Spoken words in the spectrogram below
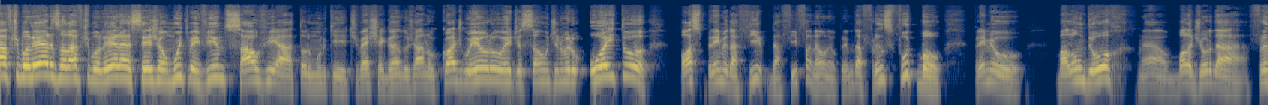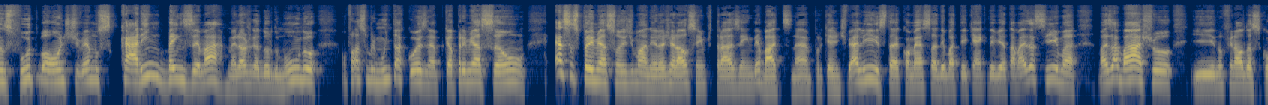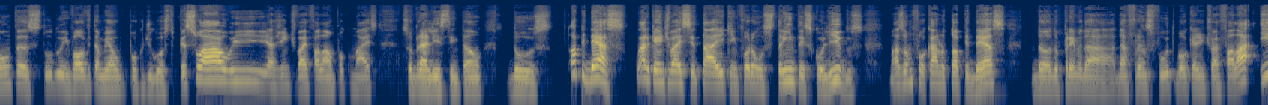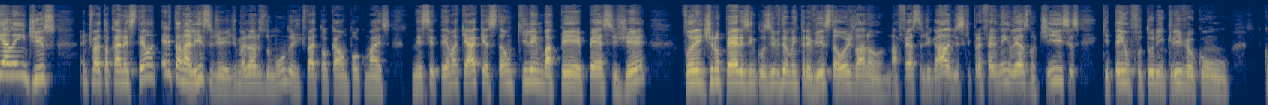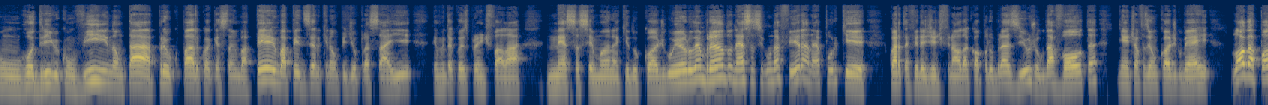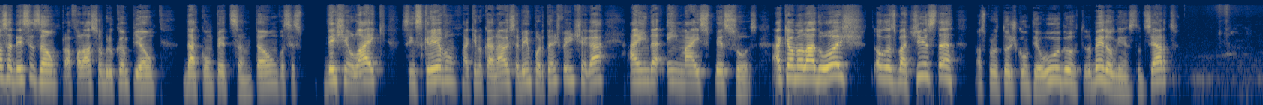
Olá, futeboleiros! Olá, futeboleiras! Sejam muito bem-vindos. Salve a todo mundo que estiver chegando já no Código Euro, edição de número 8, pós-prêmio da, Fi... da FIFA, não, né? O prêmio da France Football, prêmio Ballon d'Or, né? Bola de ouro da France Football, onde tivemos Karim Benzema, melhor jogador do mundo. Vamos falar sobre muita coisa, né? Porque a premiação essas premiações, de maneira geral, sempre trazem debates, né? Porque a gente vê a lista, começa a debater quem é que devia estar mais acima, mais abaixo, e no final das contas, tudo envolve também um pouco de gosto pessoal, e a gente vai falar um pouco mais sobre a lista, então, dos top 10. Claro que a gente vai citar aí quem foram os 30 escolhidos, mas vamos focar no top 10 do, do prêmio da, da France Football que a gente vai falar, e além disso a gente vai tocar nesse tema. Ele está na lista de, de, melhores do mundo, a gente vai tocar um pouco mais nesse tema, que é a questão Kylian Mbappé PSG. Florentino Pérez, inclusive, deu uma entrevista hoje lá no, na festa de gala, disse que prefere nem ler as notícias, que tem um futuro incrível com, com o Rodrigo e com o Vini, não está preocupado com a questão Mbappé, o Mbappé dizendo que não pediu para sair, tem muita coisa para a gente falar nessa semana aqui do Código Euro. Lembrando, nessa segunda-feira, né, porque Quarta-feira é dia de final da Copa do Brasil, jogo da volta, e a gente vai fazer um código BR logo após a decisão para falar sobre o campeão da competição. Então, vocês deixem o like, se inscrevam aqui no canal, isso é bem importante para a gente chegar ainda em mais pessoas. Aqui ao meu lado hoje, Douglas Batista, nosso produtor de conteúdo. Tudo bem, Douglas? Tudo certo?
